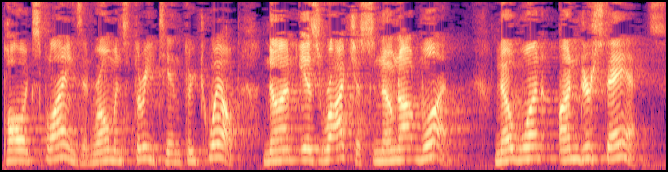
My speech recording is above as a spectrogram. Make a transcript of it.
Paul explains in Romans 3 10 through 12 None is righteous, no, not one. No one understands.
